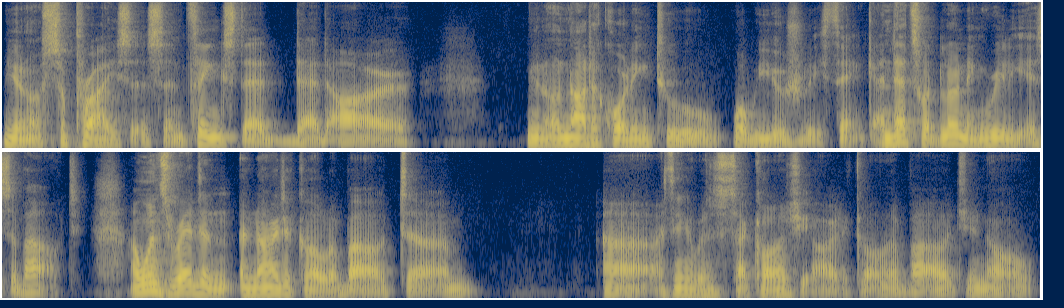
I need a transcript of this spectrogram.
you know, surprises and things that, that are, you know, not according to what we usually think. And that's what learning really is about. I once read an, an article about um, uh, I think it was a psychology article about, you know,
